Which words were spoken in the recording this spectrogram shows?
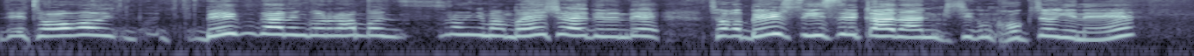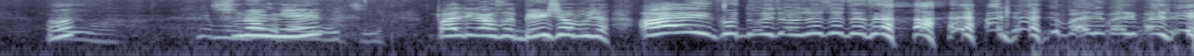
이제 저거 메고 가는 거를 한번 순홍님 한번 해줘야 되는데 저거 멜 수 있을까? 난 지금 걱정이네. 어? 아이고, 순홍님, 내봐야지. 빨리 가서 메셔보셔. 아이고, 저, 저, 저, 저, 저, 아니, 아니, 빨리, 빨리, 빨리.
